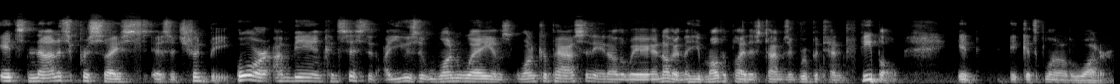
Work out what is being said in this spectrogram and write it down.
it's not as precise as it should be. Or I'm being inconsistent. I use it one way in one capacity, another way another. And then you multiply this times a group of 10 people, it, it gets blown out of the water.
